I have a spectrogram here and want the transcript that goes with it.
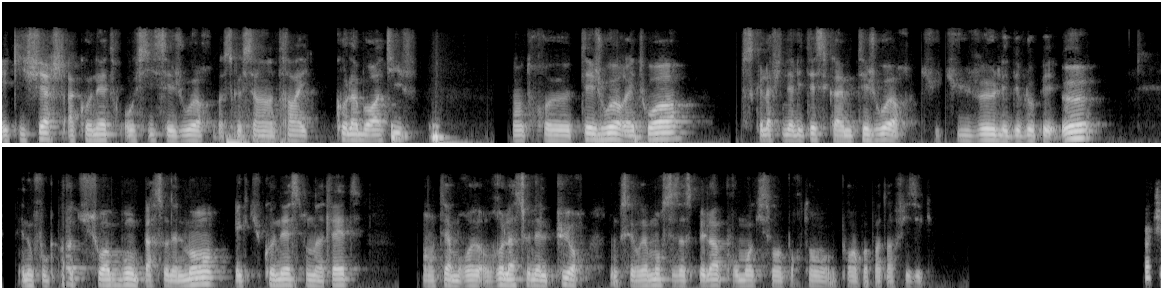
et qui cherche à connaître aussi ses joueurs. Parce que c'est un travail collaboratif entre tes joueurs et toi. Parce que la finalité c'est quand même tes joueurs. Tu, veux les développer eux et donc il faut que toi tu sois bon personnellement et que tu connaisses ton athlète en termes relationnels purs. Donc c'est vraiment ces aspects là pour moi qui sont importants pour un préparateur physique. Ok.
